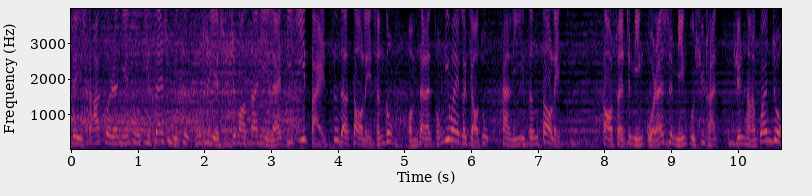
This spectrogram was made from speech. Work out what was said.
这也是他个人年度第三十五次，同时也是职棒三年以来第一百次的盗垒成功。我们再来从另外一个角度看林义增盗垒。道帅之名果然是名不虚传，全场的观众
